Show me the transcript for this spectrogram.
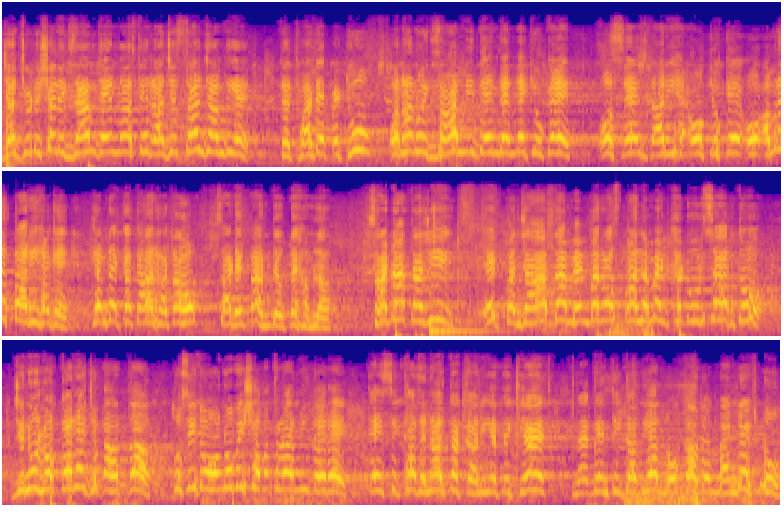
ਜਦ ਜੁਡੀਸ਼ੀਅਲ ਐਗਜ਼ਾਮ ਦੇਣ ਵਾਸਤੇ ਰਾਜਸਥਾਨ ਜਾਂਦੀ ਹੈ ਤੇ ਤੁਹਾਡੇ ਪਿੱਠੂ ਉਹਨਾਂ ਨੂੰ ਐਗਜ਼ਾਮ ਨਹੀਂ ਦੇਣ ਦਿੰਦੇ ਕਿਉਂਕਿ ਉਹ ਸੇਜਦਾਰੀ ਹੈ, ਉਹ ਕਿਉਂਕਿ ਉਹ ਅੰਮ੍ਰਿਤਧਾਰੀ ਹੈਗੇ। ਕਹਿੰਦੇ, ਕਕਾਰ ਹਟਾਓ, ਸਾਡੇ ਧਰਮ ਦੇ ਉੱਤੇ ਹਮਲਾ। ਸਾਡਾ ਤਾਂ ਜੀ ਇੱਕ ਪੰਜਾਬ ਦਾ member of parliament Khadoor Sahib ਤੋਂ, ਜਿਹਨੂੰ ਲੋਕਾਂ ਨੇ ਜਿਤਾਤਾ। ਤੁਸੀਂ ਤਾਂ ਉਹਨੂੰ ਵੀ ਸ਼ਬਦ ਲੈਣ ਨਹੀਂ ਦੇ ਰਹੇ। ਤੇ ਸਿੱਖਾਂ ਦੇ ਨਾਲ ਧੱਕਾ ਨਹੀਂ ਹੈ ਤੇ ਕਿਹਾ ਮੈਂ ਬੇਨਤੀ ਕਰਦੀ ਹਾਂ, ਲੋਕਾਂ ਦੇ ਮੈਂਡੇਟ ਨੂੰ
